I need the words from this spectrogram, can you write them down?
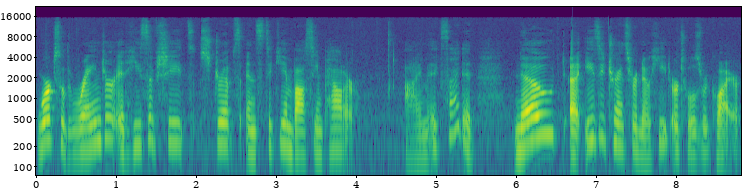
Works with Ranger adhesive sheets, strips, and sticky embossing powder. I'm excited. No uh, easy transfer, no heat or tools required.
